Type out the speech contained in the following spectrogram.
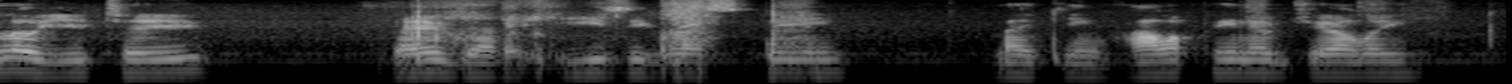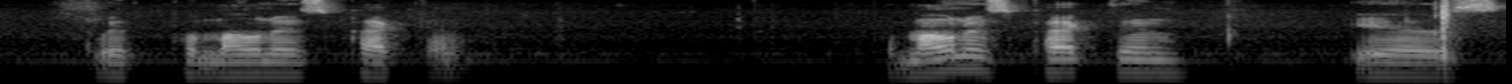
Hello YouTube. Today we've got an easy recipe making jalapeno jelly with Pomona's pectin. Pomona's pectin is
